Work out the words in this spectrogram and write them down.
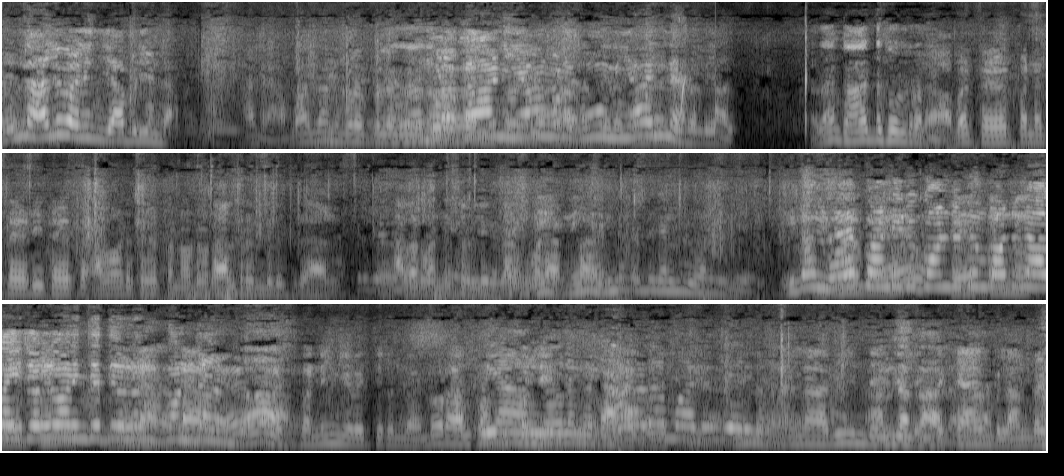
என்ன காணியா உங்களோட பூமியா என்ன? அதான் காட்ட சொல்றேன். அவர் தேப்பனை தேடி தேப்ப அவரோட தேப்பனோட ஒரு ஆள் இருந்திருக்கிறார் அவர் வந்து சொல்லியிருக்காரு இங்க வச்சிருந்தாங்க ஒரு ஆள். இந்த கேம்பில் அந்த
